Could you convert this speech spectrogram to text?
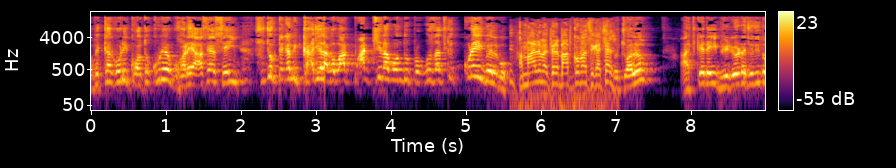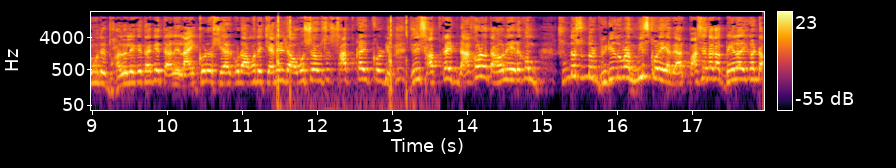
অপেক্ষা করি কতক্ষণে ঘরে আসে সেই সুযোগটাকে আমি কাজে লাগাবো। আর পারছি না বন্ধু প্রপোজ আজকে করেই ফেলব। চলো। আজকের এই ভিডিওটা যদি তোমাদের ভালো লেগে থাকে তাহলে লাইক করো শেয়ার করো আমাদের চ্যানেলটা অবশ্যই অবশ্যই সাবস্ক্রাইব করে নিও। যদি সাবস্ক্রাইব না করো তাহলে এরকম সুন্দর সুন্দর ভিডিও তোমরা মিস করে যাবে। আর পাশে থাকা বেল আইকনটা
